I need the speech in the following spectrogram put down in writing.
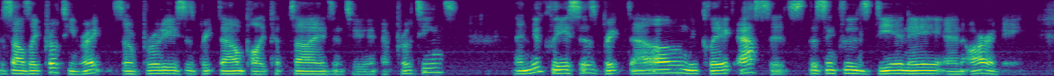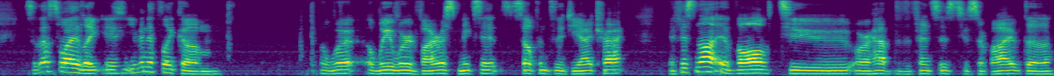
It sounds like protein, right? So proteases break down polypeptides into uh, proteins. And nucleases break down nucleic acids. This includes DNA and RNA. So that's why, like, if, even if like um a, a wayward virus makes itself into the GI tract, if it's not evolved to or have the defenses to survive the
